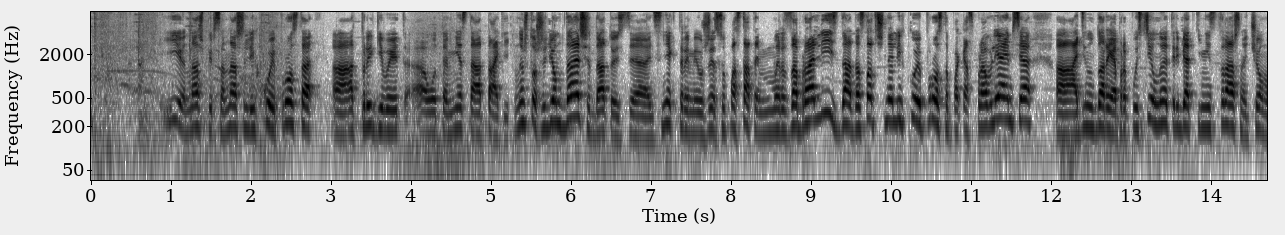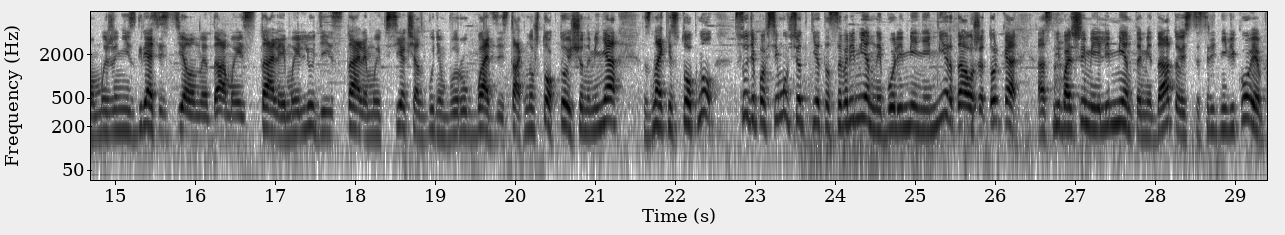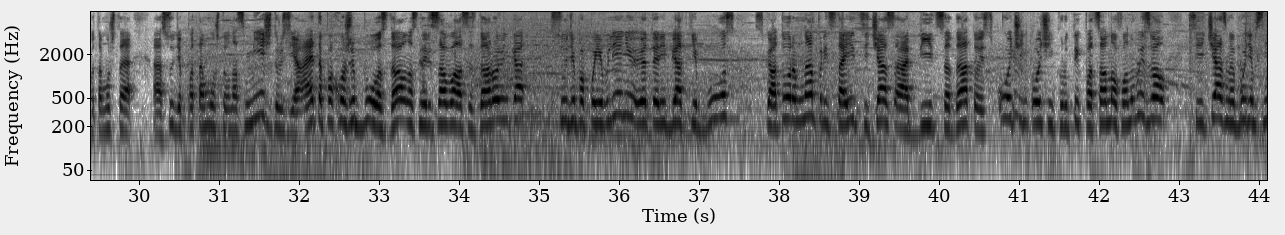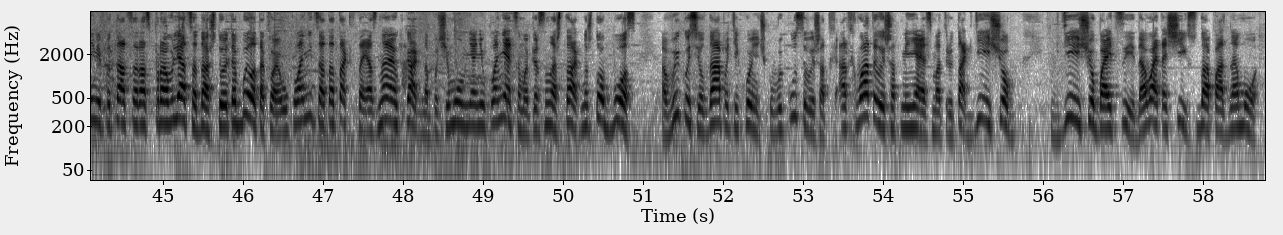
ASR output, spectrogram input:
И наш персонаж легко и просто отпрыгивает а, от места атаки. Ну что ж, идем дальше, да, то есть а, с некоторыми уже супостатами мы разобрались, да, достаточно легко и просто пока справляемся. А, один удар я пропустил, но это, ребятки, не страшно, чем мы, же не из грязи сделаны, да, мы из стали, мы люди из стали, мы всех сейчас будем вырубать здесь. Так, ну что, кто еще на меня? Знаки стоп. Ну, судя по всему, все-таки это современный более-менее мир, да, уже только а, с небольшими элементами, да, то есть средневековье, потому что, а, судя по тому, что у нас меч, друзья. А это, похоже, босс, да, у нас нарисовался здоровенько. Судя по появлению, это, ребятки, босс, с которым нам предстоит сейчас а, биться, да. То есть очень-очень крутых пацанов он вызвал. Сейчас мы будем с ними пытаться расправляться. Да, что это было такое? Уклониться от атак-то я знаю как, но почему у меня не уклоняется мой персонаж? Так, ну что, босс, выкусил, да, потихонечку выкусываешь, от, отхватываешь от меня, я смотрю. Так, где еще... Где еще бойцы? Давай, тащи их сюда по одному.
